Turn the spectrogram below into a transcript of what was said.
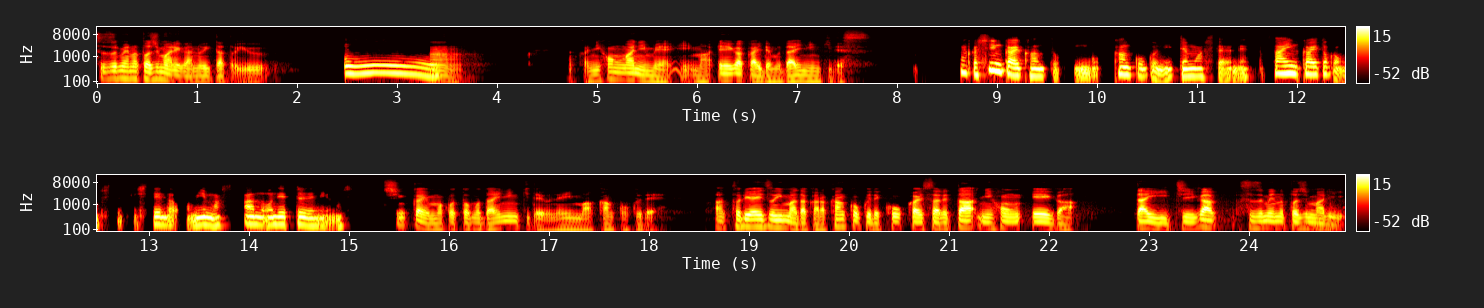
スズメの戸締まりが抜いたという、 오, うん。なんか日本アニメ、今、映画界でも大人気です。なんか新海監督も韓国に行ってましたよね。サイン会とかもしてしてたのを見ました。あの、ネットで見まし新海誠も大人気だよね、今、韓国で。あとりあえず今、だから韓国で公開された日本映画第1位が、すずめの戸締まり。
